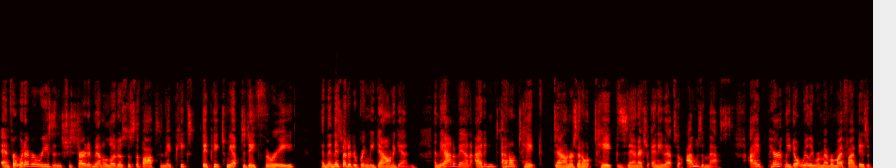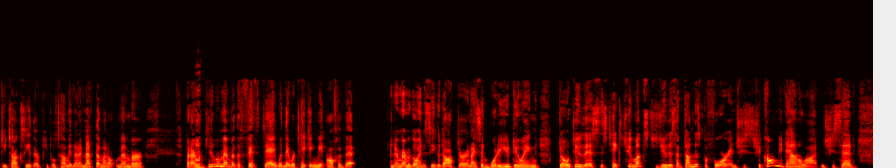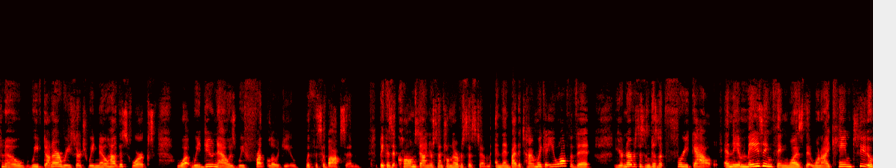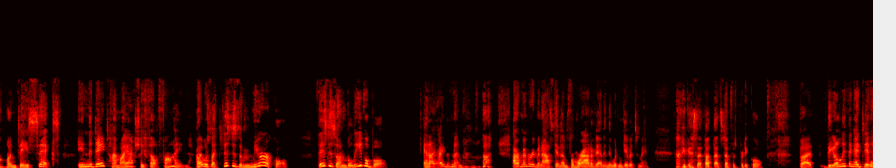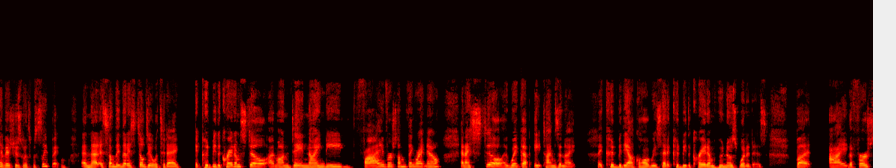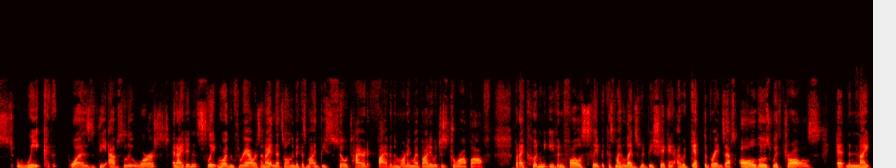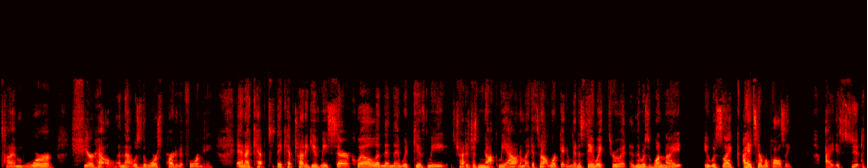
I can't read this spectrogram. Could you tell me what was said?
And for whatever reason, she started me on a low dose of Suboxone. They peaked, they peaked me up to day three. And then they started to bring me down again. And the Ativan, I didn't, I don't take downers. I don't take Xanax or any of that. So I was a mess. I apparently don't really remember my five days of detox either. People tell me that I met them. I don't remember, but I do remember the fifth day when they were taking me off of it. And I remember going to see the doctor and I said, what are you doing? Don't do this. This takes two months to do this. I've done this before. And she, she calmed me down a lot and she said, no, we've done our research. We know how this works. What we do now is we front load you with the Suboxone because it calms down your central nervous system. And then by the time we get you off of it, your nervous system doesn't freak out. And the amazing thing was that when I came to on day six, in the daytime, I actually felt fine. I was like, this is a miracle. This is unbelievable. And I, I, I remember even asking them for more Ativan and they wouldn't give it to me. I guess I thought that stuff was pretty cool. But the only thing I did have issues with was sleeping. And that is something that I still deal with today. It could be the kratom still. I'm on day 95 or something right now. And I still, I wake up eight times a night. It could be the alcohol reset. It could be the kratom. Who knows what it is? But I, the first week was the absolute worst. And I didn't sleep more than three hours a night. And that's only because I'd be so tired at five in the morning, my body would just drop off. But I couldn't even fall asleep because my legs would be shaking. I would get the brain zaps. All those withdrawals at the nighttime were sheer hell. And that was the worst part of it for me. And I kept, they kept trying to give me Seroquel and then they would give me, try to just knock me out. And I'm like, it's not working. I'm going to stay awake through it. And there was one night, it was like I had cerebral palsy. I, I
